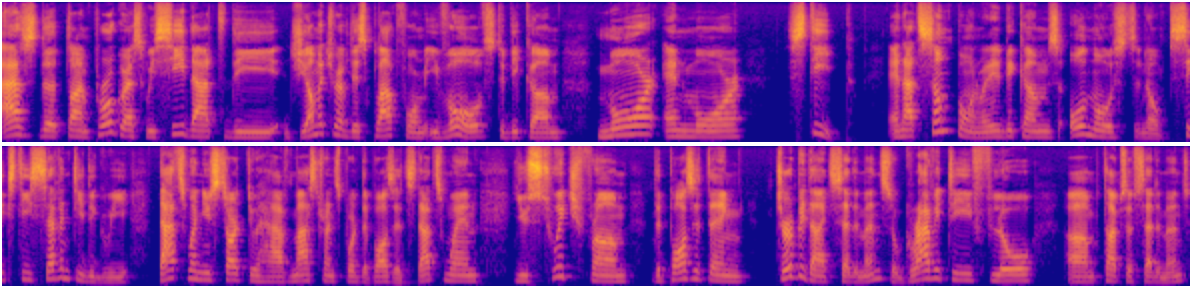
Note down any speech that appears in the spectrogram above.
as the time progresses, we see that the geometry of this platform evolves to become more and more steep. And at some point when it becomes almost you know 60, 70 degree, that's when you start to have mass transport deposits. That's when you switch from depositing turbidite sediment, so gravity flow um, types of sediment,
